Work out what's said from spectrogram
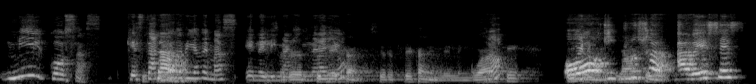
mil cosas que están todavía además en el imaginario. se reflejan en el lenguaje. O incluso a veces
